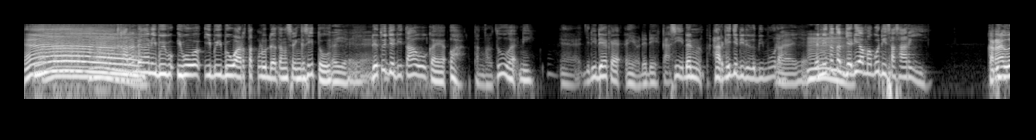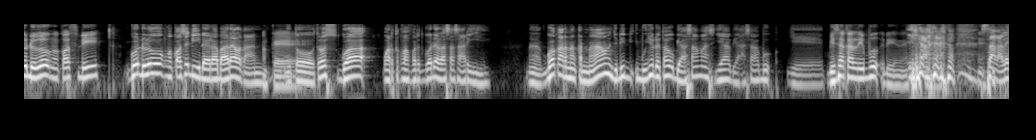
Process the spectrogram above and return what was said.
Ah, karena dengan ibu-ibu ibu- ibu-ibu warteg lu datang sering ke situ, Oh iya iya. dia tuh jadi tahu kayak wah tanggal tua nih ya, jadi dia kayak ya udah deh kasih dan harganya jadi lebih murah Iya, iya. dan itu Hmm. terjadi sama gue di Sasari Karena lu dulu ngekos di gue dulu ngekosnya di daerah Barel kan Oke. gitu terus gue warteg favorit gue adalah Sasari nah gue karena kenal jadi ibunya udah tahu biasa mas ya biasa bu gitu bisa kali bu di ini. iya bisa kali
